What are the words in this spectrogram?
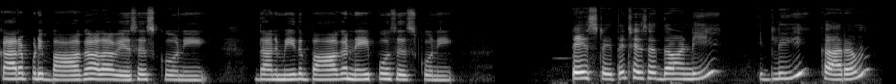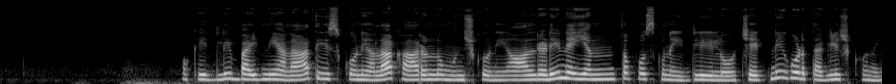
కారపొడి బాగా అలా వేసేసుకొని దాని మీద బాగా నెయ్యి పోసేసుకొని టేస్ట్ అయితే చేసేద్దామండి. ఇడ్లీ కారం. ఒక ఇడ్లీ బయటని అలా తీసుకొని అలా కారంలో ముంచుకొని ఆల్రెడీ నెయ్యి ఎంత పోసుకున్న ఇడ్లీలో చట్నీ కూడా తగిలించుకొని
